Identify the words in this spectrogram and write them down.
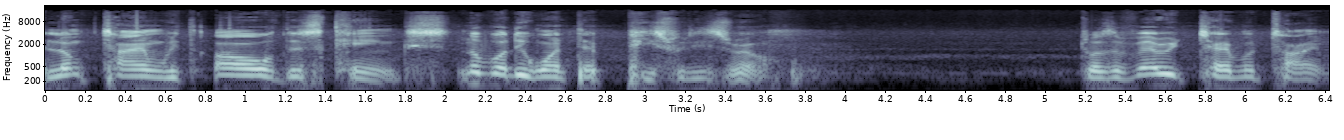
a long time with all these kings, nobody wanted peace with Israel. It was a very terrible time.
